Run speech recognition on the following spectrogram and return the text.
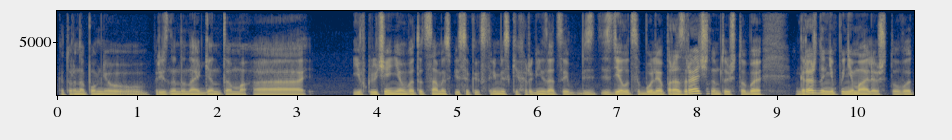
который, напомню, признан агентом э, и включением в этот самый список экстремистских организаций сделаться более прозрачным, то есть чтобы граждане понимали, что вот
